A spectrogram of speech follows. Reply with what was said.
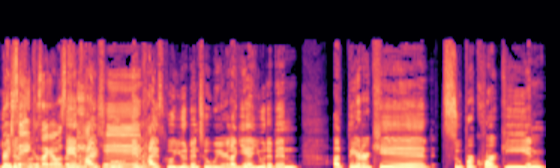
You Are you just- saying because like I was a in theater high school, kid? in high school, you'd have been too weird. Like, yeah, you would have been a theater kid, super quirky and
